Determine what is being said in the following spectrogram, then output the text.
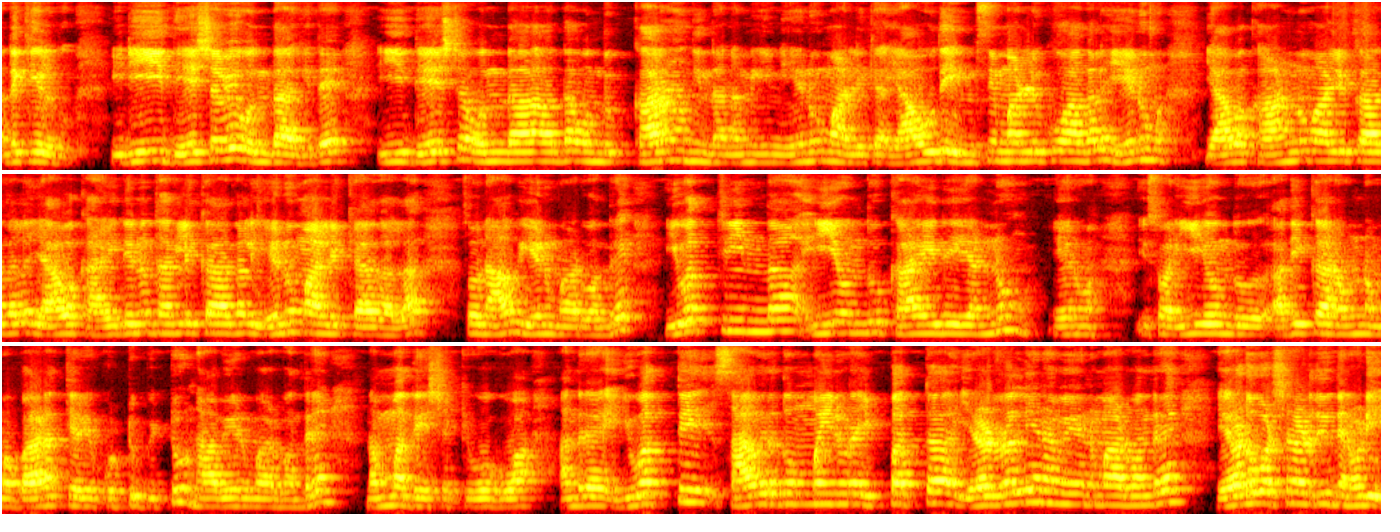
ಅದಕ್ಕೆ ಹೇಳಬೇಕು ಇಡೀ ದೇಶವೇ ಒಂದಾಗಿದೆ. ಈ ದೇಶ ಒಂದಾದ ಒಂದು ಕಾರಣದಿಂದ ನಮಗೆ ಇನ್ನೇನು ಮಾಡ್ಲಿಕ್ಕೆ ಯಾವುದೇ ಹಿಂಸೆ ಮಾಡ್ಲಿಕ್ಕೂ ಆಗಲ್ಲ, ಏನು ಯಾವ ಕಾನೂನು ಮಾಡ್ಲಿಕ್ಕೆ ಆಗಲ್ಲ, ಯಾವ ಕಾಯ್ದೆನೂ ತರ್ಲಿಕ್ಕೆ ಆಗಲ್ಲ, ಏನು ಮಾಡ್ಲಿಕ್ಕೆ ಆಗಲ್ಲ. ಸೊ ನಾವು ಏನು ಮಾಡುವ ಅಂದ್ರೆ ಇವತ್ತಿನಿಂದ ಈ ಒಂದು ಕಾಯ್ದೆಯನ್ನು ಏನು ಸಾರಿ ಈ ಒಂದು ಅಧಿಕಾರವನ್ನು ನಮ್ಮ ಭಾರತೀಯರಿಗೆ ಕೊಟ್ಟು ಬಿಟ್ಟು ನಾವೇನು ಮಾಡುವ ಅಂದ್ರೆ ನಮ್ಮ ದೇಶಕ್ಕೆ ಹೋಗುವ. ಅಂದ್ರೆ ಇವತ್ತೇ ಸಾವಿರದ ಒಂಬೈನೂರ ಇಪ್ಪತ್ತ ಎರಡರಲ್ಲಿ ನಾವೇನು ಮಾಡುವ ಅಂದ್ರೆ ಎರಡು ವರ್ಷ ನಡೆದಿದ್ದೆ ನೋಡಿ.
